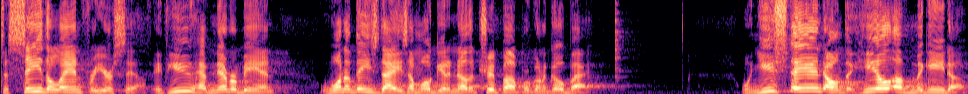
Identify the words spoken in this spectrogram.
to see the land for yourself. If you have never been, one of these days I'm going to get another trip up, we're going to go back. When you stand on the hill of Megiddo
